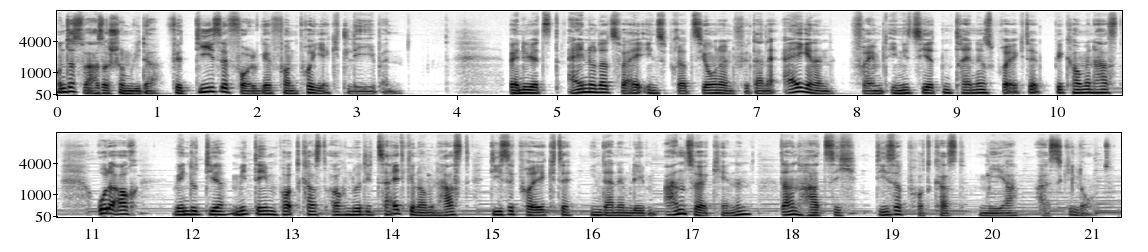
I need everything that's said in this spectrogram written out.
Und das war's auch schon wieder für diese Folge von Projekt Leben. Wenn du jetzt ein oder zwei Inspirationen für deine eigenen fremdinitiierten Trainingsprojekte bekommen hast oder auch wenn du dir mit dem Podcast auch nur die Zeit genommen hast, diese Projekte in deinem Leben anzuerkennen, dann hat sich dieser Podcast mehr als gelohnt.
